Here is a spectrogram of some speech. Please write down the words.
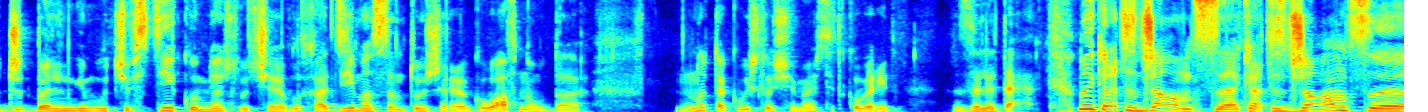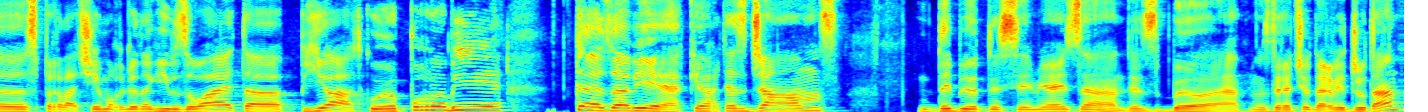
Джет Белінгем влучив стійку, м'яч влучає в Лохадімаса, той же реагував на удар. Ну так вийшло, що м'яч сітковий рід залітає. Ну і Кертіс Джанс. Е, Кертіс Джанс е, з передачі Моргана Гібза п'яткою проб'є та заб'є Кертіс Джанс. Дебютний свій м'яч за Англію збила. Ну, З речі, удар від Джута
